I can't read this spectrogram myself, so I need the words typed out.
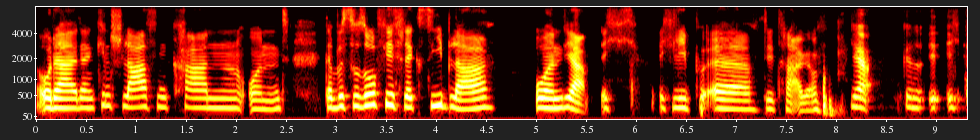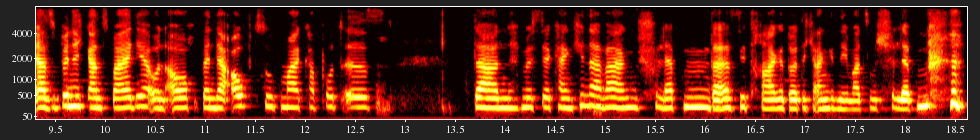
oder dein Kind schlafen kann und da bist du so viel flexibler und ja, ich, ich liebe äh, die Trage. Ja, ich, also bin ich ganz bei dir und auch wenn der Aufzug mal kaputt ist, dann müsst ihr keinen Kinderwagen schleppen. Da ist die Trage deutlich angenehmer zum Schleppen.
